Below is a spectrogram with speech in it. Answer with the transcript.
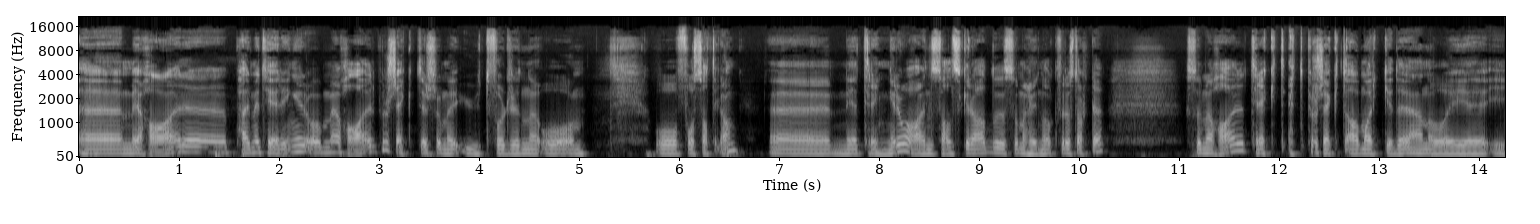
Eh, vi har permitteringer og vi har prosjekter som er utfordrende å, å få satt i gang. Vi trenger å ha en salgsgrad som er høy nok for å starte. Så vi har trukket ett prosjekt av markedet nå i, i,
